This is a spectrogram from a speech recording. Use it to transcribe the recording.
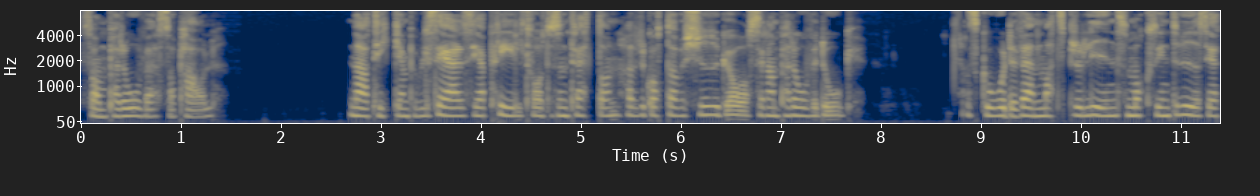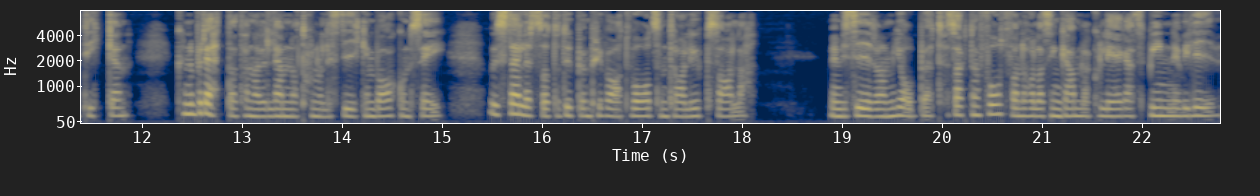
som Per-Ove, sa Paul. När artikeln publicerades i april 2013 hade det gått över 20 år sedan Per-Ove dog. Hans gode vän Mats Brolin, som också intervjuas i artikeln, kunde berätta att han hade lämnat journalistiken bakom sig och istället startat upp en privat vårdcentral i Uppsala. Men vid sidan om jobbet försökte han fortfarande hålla sin gamla kollegas minne vid liv.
